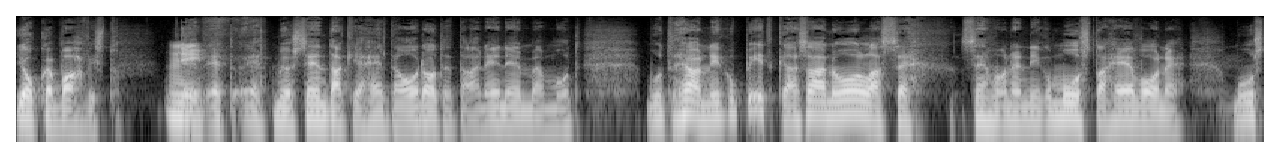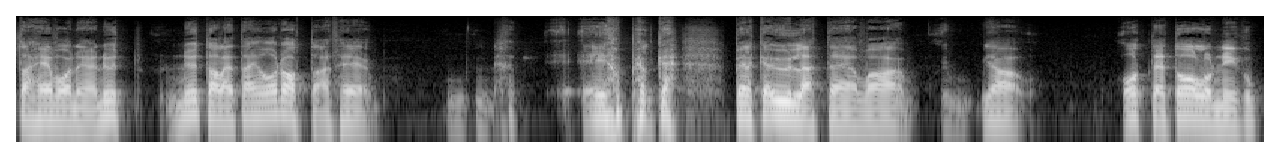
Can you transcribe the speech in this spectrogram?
joukkue vahvistuu. Niin. Et, et myös sen takia heiltä odotetaan enemmän, mutta mut he on niinku pitkään saanut olla se semmoinen niinku musta hevonen, musta hevonen. Ja nyt, nyt aletaan odottaa, että he ei ole pelkkä, pelkkä yllättäjä, vaan ja otteet ollut niinku,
